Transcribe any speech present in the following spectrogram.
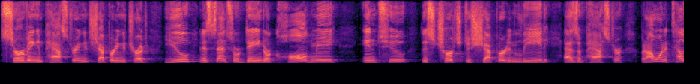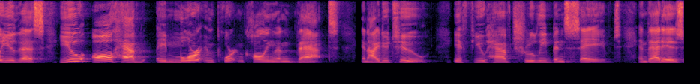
serving and pastoring and shepherding a church. You, in a sense, ordained or called me into this church to shepherd and lead as a pastor. But I want to tell you this you all have a more important calling than that, and I do too if you have truly been saved, and that is,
